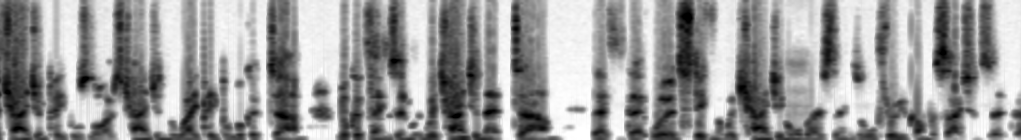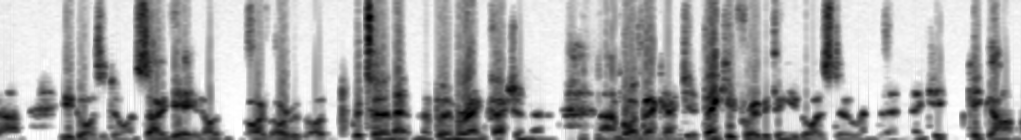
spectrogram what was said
are changing people's lives, changing the way people look at um, look at things, and we're changing that um, that that word stigma. We're changing all mm. those things all through your conversations that um, you guys are doing. So yeah, I, I, I, return that in a boomerang fashion and um, right back at you. Thank you for everything you guys do, and, and, and keep keep going.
